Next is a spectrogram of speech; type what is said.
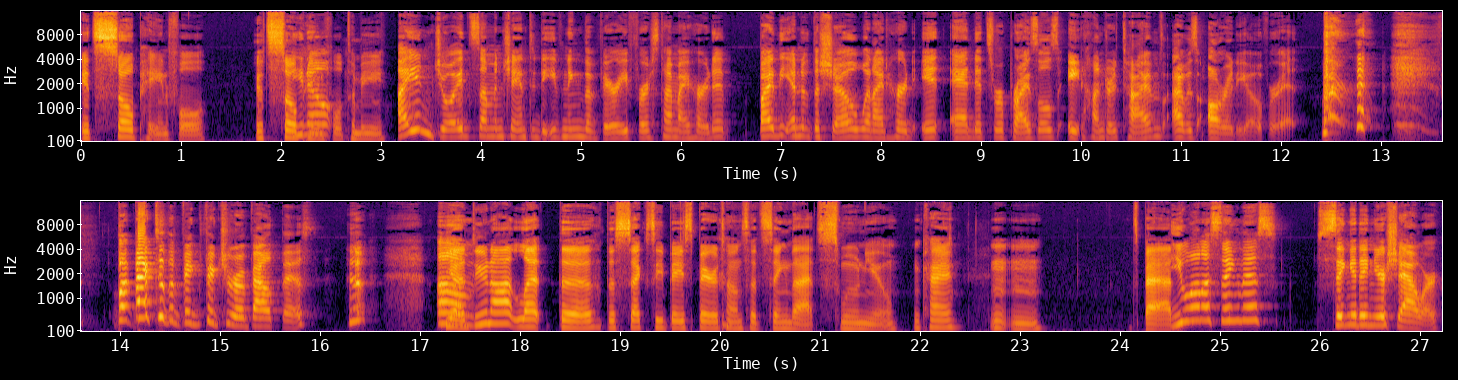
it's so painful. It's so You know- painful to me. I enjoyed Some Enchanted Evening the very first time I heard it. By the end of the show, when I'd heard it and its reprisals 800 times, I was already over it. but back to the big picture about this. yeah, Um, do not let the the sexy bass baritones that sing that swoon you. Okay, mm mm, it's bad. You want to sing this? Sing it in your shower.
